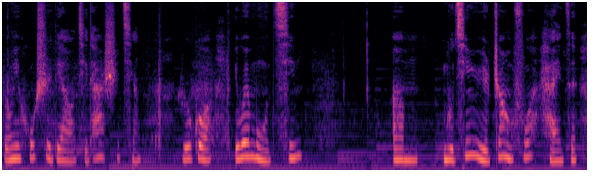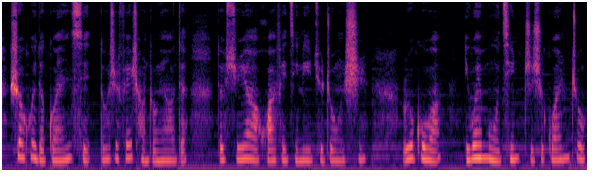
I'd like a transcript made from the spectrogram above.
容易忽视掉其他事情。如果一位母亲，嗯，母亲与丈夫、孩子、社会的关系都是非常重要的，都需要花费精力去重视。如果一位母亲只是关注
